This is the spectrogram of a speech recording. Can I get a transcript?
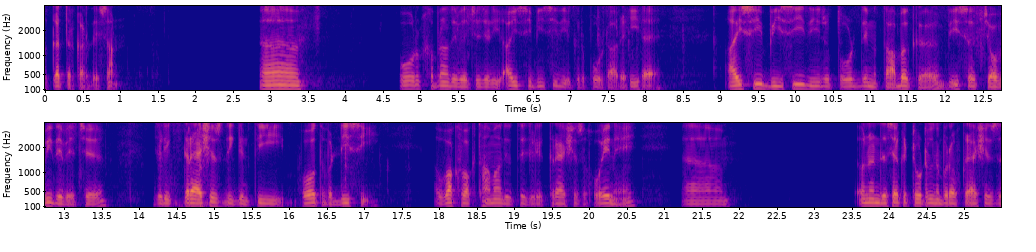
ਇਕੱਤਰ ਕਰਦੇ ਸਨ। ਹੋਰ ਖਬਰਾਂ ਦੇ ਵਿੱਚ ਜਿਹੜੀ ਆਈਸੀਬੀਸੀ ਦੀ ਇੱਕ ਰਿਪੋਰਟ ਆ ਰਹੀ ਹੈ। ਆਈਸੀਬੀਸੀ ਦੀ ਰਿਪੋਰਟ ਦੇ ਮੁਤਾਬਕ 2024 ਦੇ ਵਿੱਚ ਜਿਹੜੀ ਕ੍ਰੈਸ਼ਸ ਦੀ ਗਿਣਤੀ ਬਹੁਤ ਵੱਡੀ ਸੀ। ਵੱਖ-ਵੱਖ ਥਾਵਾਂ ਦੇ ਉੱਤੇ ਜਿਹੜੇ ਕ੍ਰੈਸ਼ਸ ਹੋਏ ਨੇ ਉਹਨਾਂ ਨੇ ਦੱਸਿਆ ਕਿ total number of crashes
